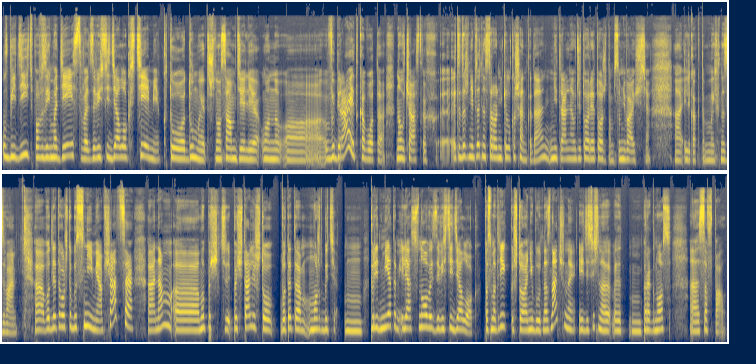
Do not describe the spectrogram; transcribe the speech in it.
убедить, повзаимодействовать, завести диалог с теми, кто думает, что на самом деле он э, выбирает кого-то на участках. Это даже не обязательно сторонники Лукашенко, да, нейтральная аудитория тоже там сомневающаяся, э, или как там мы их называем. Э, вот для того, чтобы с ними общаться, э, нам э, мы посчитали, что вот это может быть э, предметом или основой завести диалог. Посмотри, что они будут назначены, и действительно этот прогноз э, совпал.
